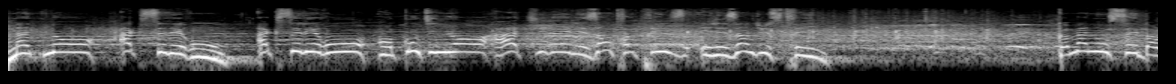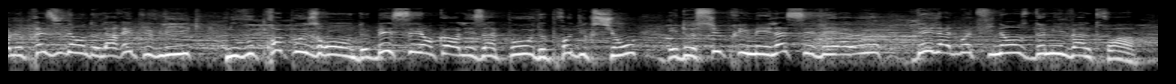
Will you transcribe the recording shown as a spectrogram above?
Maintenant, accélérons. En continuant à attirer les entreprises et les industries. Comme annoncé par le président de la République, nous vous proposerons de baisser encore les impôts de production et de supprimer la CVAE dès la loi de finances 2023.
